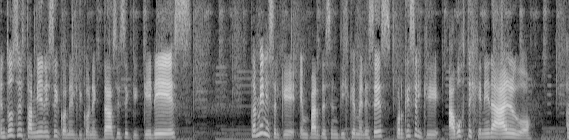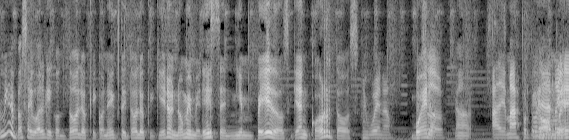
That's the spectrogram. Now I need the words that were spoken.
Entonces también ese con el que conectás, ese que querés, también es el que en parte sentís que mereces, porque es el que a vos te genera algo. A mí me pasa igual que con todos los que conecto y todos los que quiero, no me merecen, ni en pedo, se quedan cortos. Y bueno, Bueno, nada. además, porque una ¿entendés? reina,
